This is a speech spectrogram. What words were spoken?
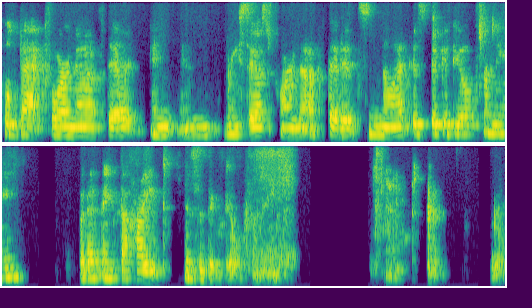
pulled back far enough that and, and recessed far enough that it's not as big a deal for me. But I think the height is a big deal for me. Yeah.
